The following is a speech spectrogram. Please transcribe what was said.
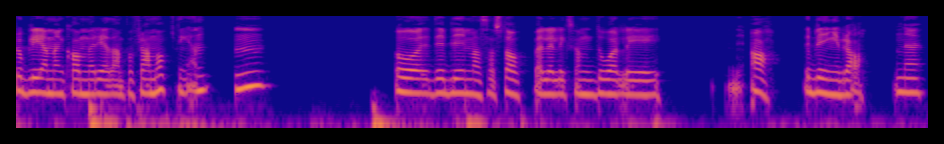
problemen kommer redan på framhoppningen. Mm. Och det blir massa stopp eller liksom dålig, ja, det blir inget bra. Nej.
